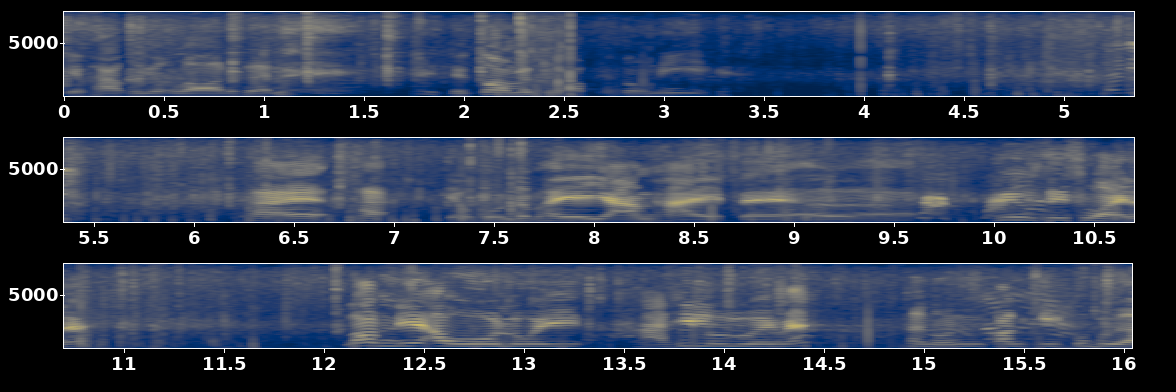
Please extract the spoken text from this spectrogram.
อย่าพากูยกล้อนะเพื่อน เดี๋ยวกล้องไม่ครอบตรงนี้อีกแล้วดิถ่ายถ่ายเดี๋ยวผมจะพยายามถ่ายแต่เอ่อวิวสวยๆนะ รอบนี้เอาลุยหาที่ลุยๆไหม ถนนคอนกรีตกูเบื่อ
